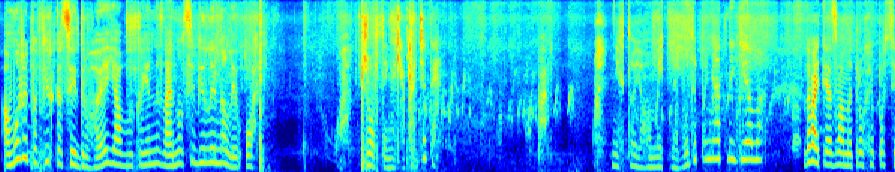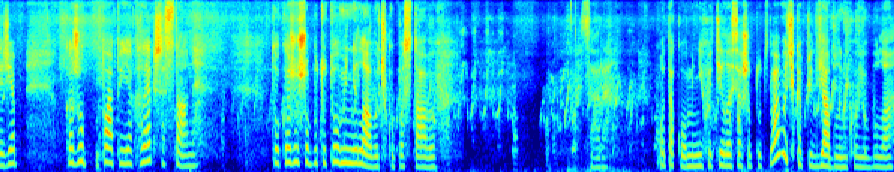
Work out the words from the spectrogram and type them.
А може папірка це і друге яблуко, я не знаю. Ну це білий налив. О! О, жовтеньке, бачите? Ніхто його мить не буде, понятне діло. Давайте я з вами трохи посижу. Я кажу папі, як легше стане, то кажу, щоб тут мені лавочку поставив. Зараз. Отако. Мені хотілося, щоб тут лавочка під яблунькою була.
